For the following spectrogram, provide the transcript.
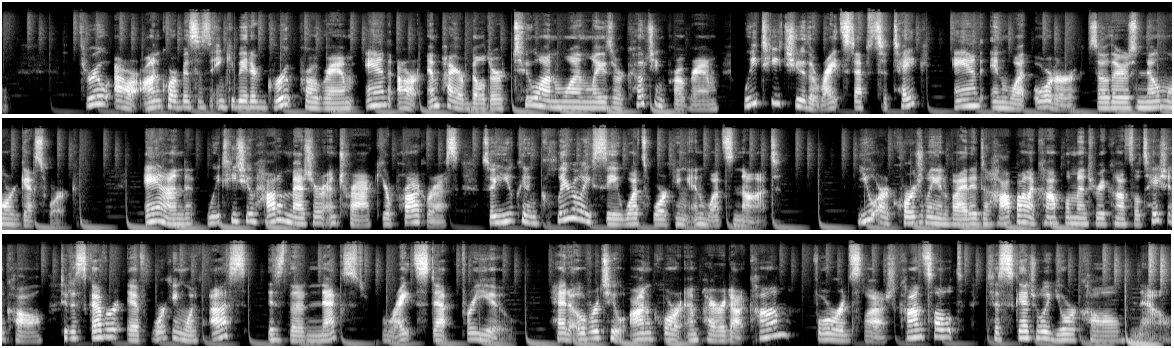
Through our Encore Business Incubator group program and our Empire Builder two on one laser coaching program, we teach you the right steps to take and in what order so there's no more guesswork. And we teach you how to measure and track your progress so you can clearly see what's working and what's not. You are cordially invited to hop on a complimentary consultation call to discover if working with us is the next right step for you. Head over to encoreempire.com forward slash consult to schedule your call now.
